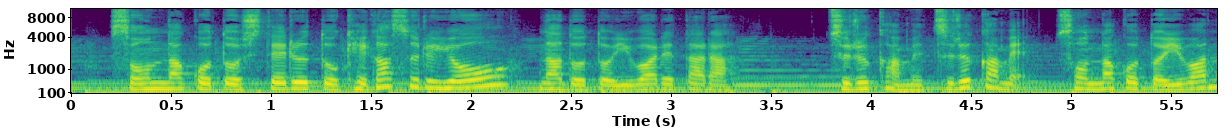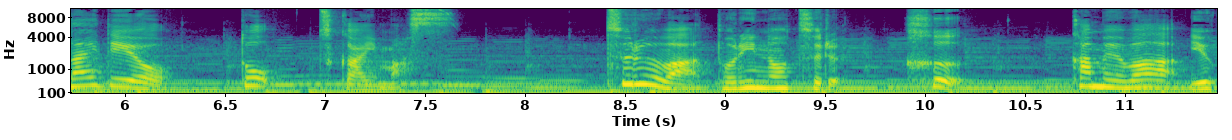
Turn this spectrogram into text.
「そんなことしてると怪我するよ」などと言われたら「鶴亀鶴亀そんなこと言わないでよ」と使います。鶴は鳥の鶴「ふ」亀はゆっ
